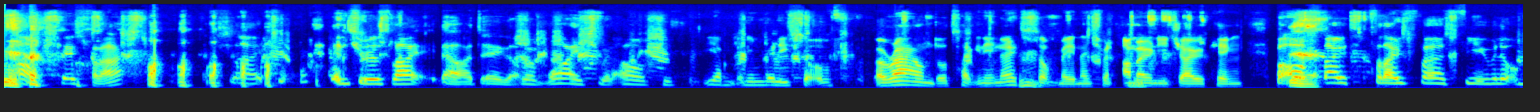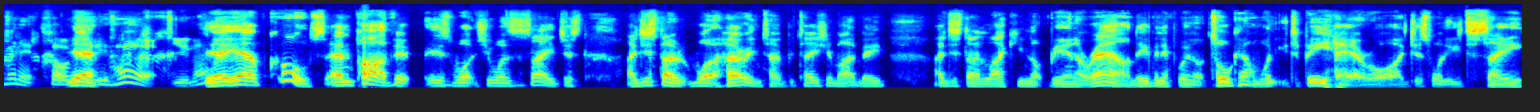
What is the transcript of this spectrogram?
oh, cheers for that. And she, like, and she was like, no, I do. I went, why? She went, oh, because you haven't been really sort of around or taking any notice of me. And then she went, I'm only joking. But yeah. also for those first few little minutes, I was yeah. really hurt, you know? Yeah, yeah, of course. And part of it is what she wants to say. Just, I just don't, what her interpretation might be, I just don't like you not being around. Even if we're not talking, I want you to be here. Or I just want you to say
